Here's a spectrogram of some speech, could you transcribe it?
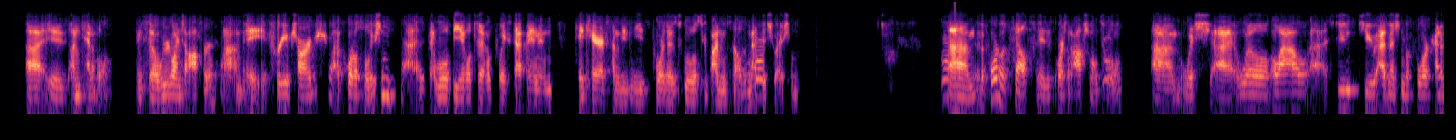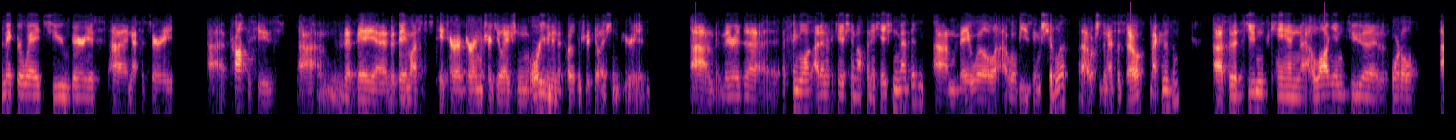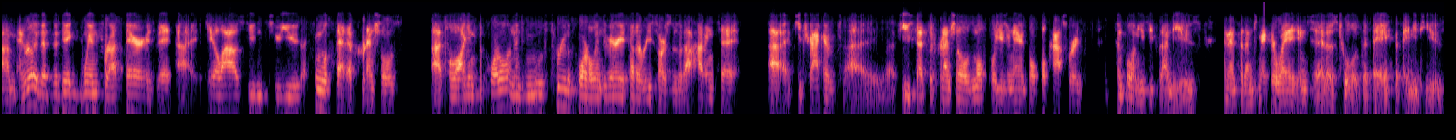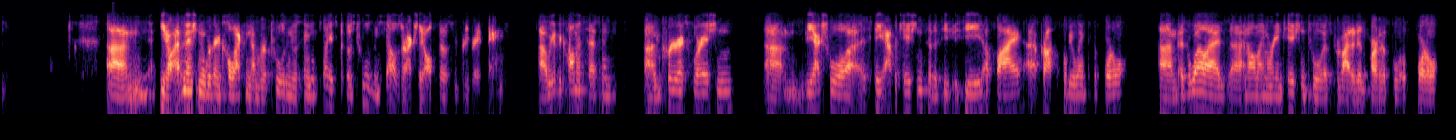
is untenable. And so we're going to offer um, a free of charge portal solution that will be able to hopefully step in and take care of some of these needs for those schools who find themselves in that situation. Um, the portal itself is, of course, an optional tool, um, which uh, will allow uh, students to, as mentioned before, kind of make their way to various uh, necessary uh, processes um, that they uh, that they must take care of during matriculation or even in the post-matriculation period. Um, there is a, a, single identification and authentication method. Um, they will, uh, will be using Shibboleth, which is an SSO mechanism, so that students can log into the portal. Um, and really the, the big win for us there is that uh, it allows students to use a single set of credentials uh, to log into the portal and then to move through the portal into various other resources without having to keep track of a few sets of credentials, multiple usernames, multiple passwords. Simple and easy for them to use and then for them to make their way into those tools that they, that they need to use. Um, you know, as mentioned, we're going to collect a number of tools into a single place, but those tools themselves are actually also some pretty great things. Uh, we have the common assessment, um, career exploration, um, the actual uh, state application, so the CCC apply uh, process will be linked to the portal, um, as well as uh, an online orientation tool that's provided as part of the portal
